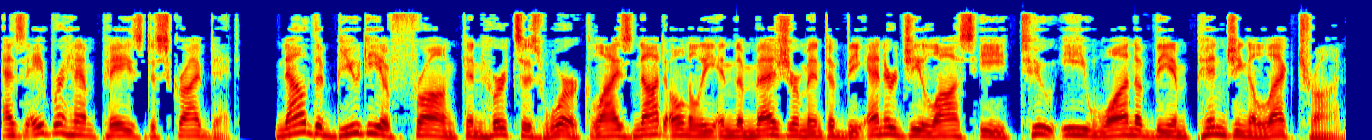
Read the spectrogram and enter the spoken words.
As Abraham Pais described it, now the beauty of Franck and Hertz's work lies not only in the measurement of the energy loss E2 E1 of the impinging electron,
